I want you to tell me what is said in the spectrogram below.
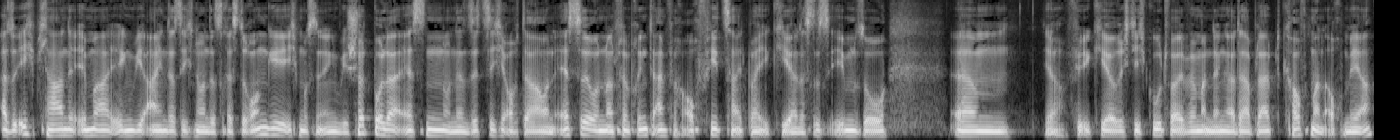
also ich plane immer irgendwie ein, dass ich noch in das Restaurant gehe, ich muss dann irgendwie Schöttbuller essen und dann sitze ich auch da und esse und man verbringt einfach auch viel Zeit bei Ikea. Das ist eben so, ähm, ja, für Ikea richtig gut, weil wenn man länger da bleibt, kauft man auch mehr.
